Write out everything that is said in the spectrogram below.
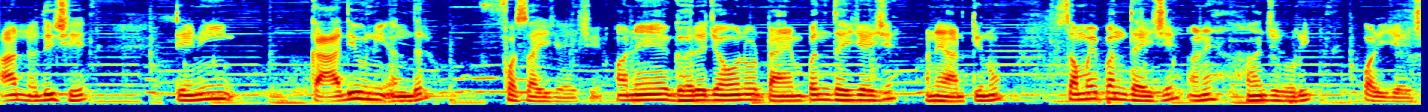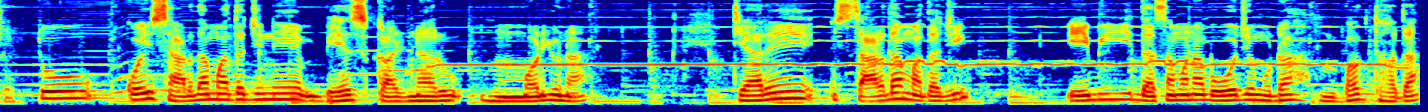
આ નદી છે, તેની કાદીઓની અંદર ફસાઈ જાય છે અને ઘરે જવાનો ટાઈમ પણ થઈ જાય છે અને આરતીનો સમય પણ થાય છે અને હાંજ થોડી પડી જાય છે. તો કોઈ શારદા માતાજીને ભેંસ કાઢનારું મળ્યું ના, ત્યારે શારદા માતાજી એ બી દશામાના બહુ જ મોટા ભક્ત હતા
